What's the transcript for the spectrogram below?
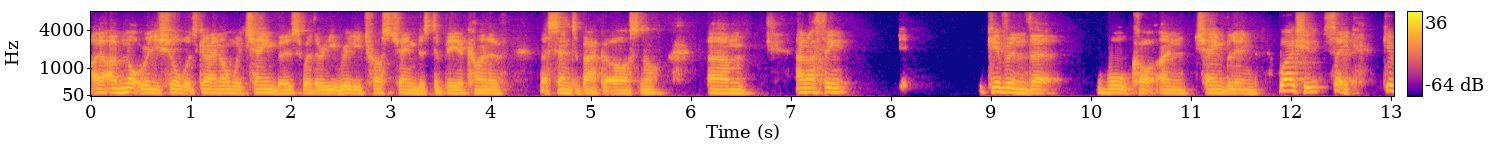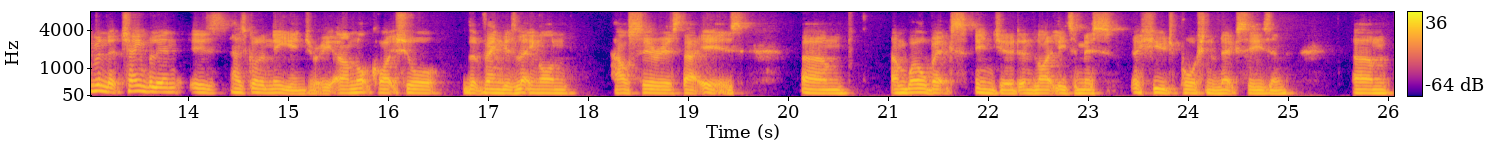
I, am not really sure what's going on with Chambers, whether he really trusts Chambers to be a kind of a centre back at Arsenal. Um, and I think, given that Walcott and Chamberlain, well, actually, say, given that Chamberlain is has got a knee injury, and I'm not quite sure that Wenger's letting on how serious that is. Um, and Welbeck's injured and likely to miss a huge portion of next season. Um,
